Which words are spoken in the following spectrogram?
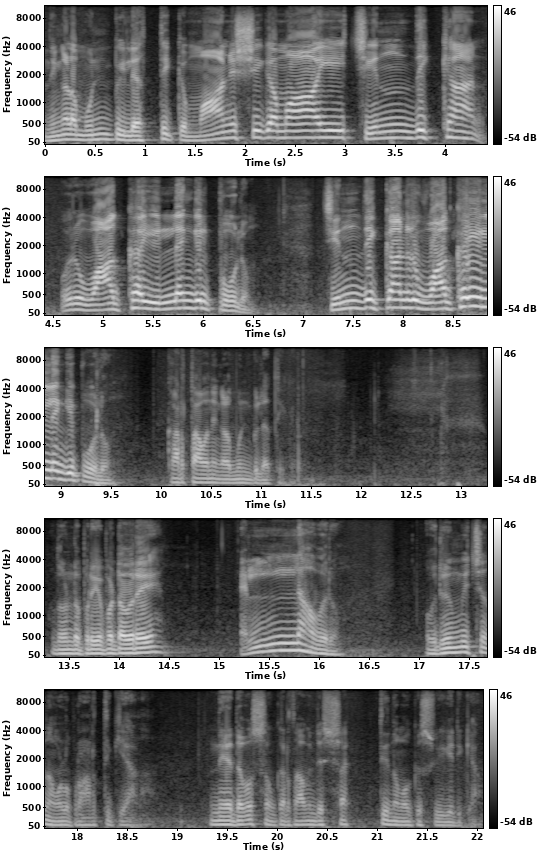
നിങ്ങളെ മുൻപിലെത്തിക്കും. മാനുഷികമായി ചിന്തിക്കാൻ ഒരു വകയില്ലെങ്കിൽ പോലും ചിന്തിക്കാൻ ഒരു വകയില്ലെങ്കിൽ പോലും കർത്താവ് നിങ്ങൾ മുൻപിലെത്തിക്കും. അതുകൊണ്ട് പ്രിയപ്പെട്ടവരെ എല്ലാവരും ഒരുമിച്ച് നമ്മൾ പ്രാർത്ഥിക്കുകയാണ്. ഇന്നേ ദിവസം കർത്താവിന്റെ ശക്തി നമുക്ക് സ്വീകരിക്കാം.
